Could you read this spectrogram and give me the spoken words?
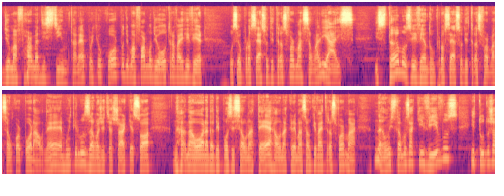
de uma forma distinta, né? Porque o corpo, de uma forma ou de outra, vai viver o seu processo de transformação. Aliás, estamos vivendo um processo de transformação corporal, né? É muita ilusão a gente achar que é só na, na, hora da deposição na terra ou na cremação que vai transformar. Não, estamos aqui vivos e tudo já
